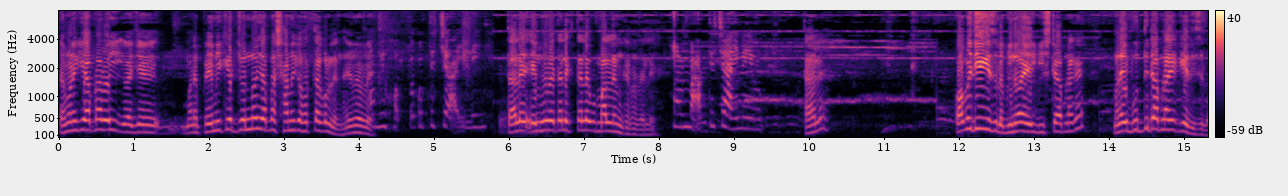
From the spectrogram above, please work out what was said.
তার মানে কি আপনার ওই ওই যে মানে প্রেমিকের জন্যই আপনার স্বামীকে হত্যা করলেন এইভাবে? আমি হত্যা করতে চাইনি। তাহলে এইভাবে তাহলে তাহলে মারলেন কেন তাহলে? আমি মারতে চাইনি। তাহলে? কবে দিয়ে গেছিল? বিনয় এই বিষটা আপনাকে? মানে এই বুদ্ধিটা আপনাকে কে দিছিল?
